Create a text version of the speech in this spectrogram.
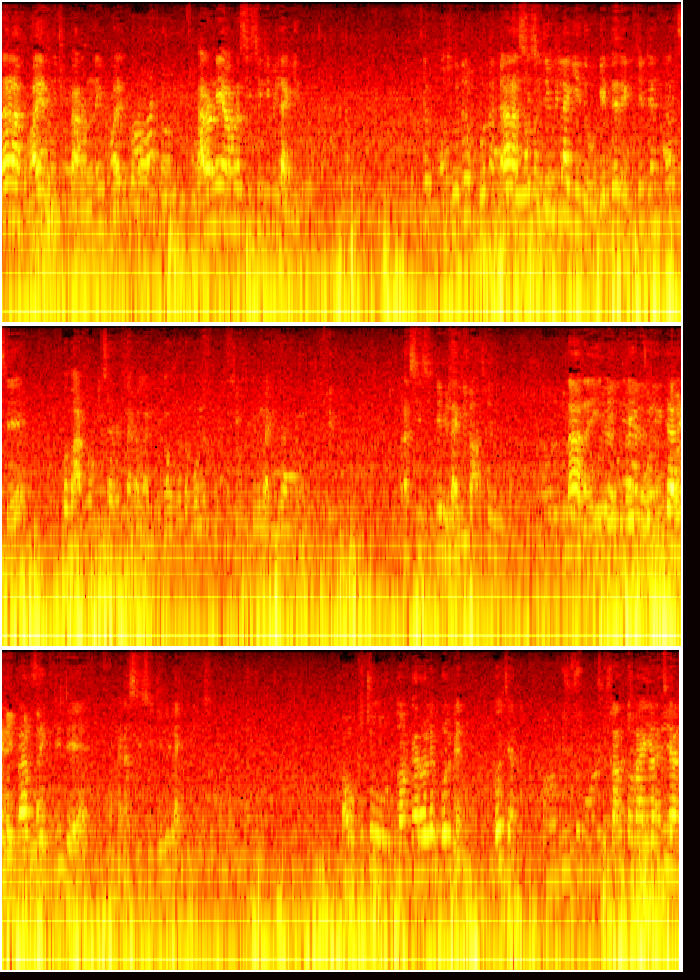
না না ভয়ের কিছু কারণ নেই ভয়ের কোনো কারণ নেই আমরা সিসিটিভি লাগিয়ে দেবো। না না সিসিটিভি লাগিয়ে দেবো। গেটের এক্সিট এন্ট্রান্সে তো আঠারো বিশ হাজার টাকা লাগবে। কাউকে তো বলে সিসিটিভি লাগিয়ে দেওয়া হবে। একটা সিসিটিভি লাগিয়ে দেবো। না না এই এই গলিটার এন্ট্রান্স এক্সিটে একটা সিসিটিভি লাগিয়ে বাবু, কিছু দরকার হলে বলবেন। বলছেন? সুশান্ত ভাই আছেন,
